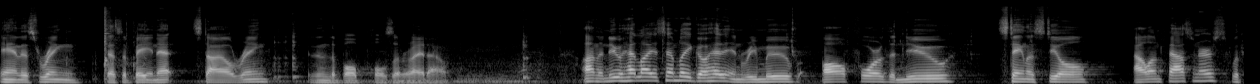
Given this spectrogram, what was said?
and this ring that's a bayonet style ring, and then the bulb pulls it right out. On the new headlight assembly, go ahead and remove all four of the new stainless steel Allen fasteners with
